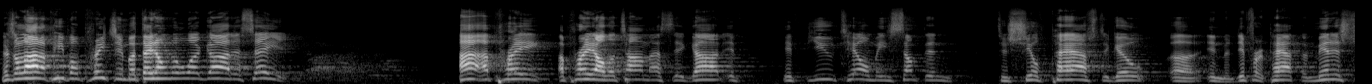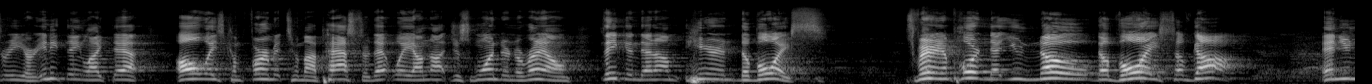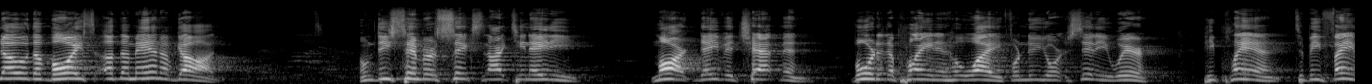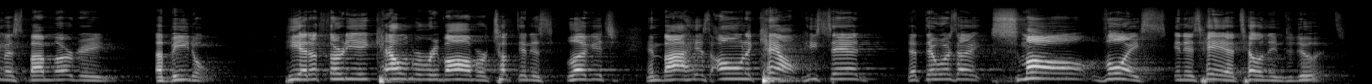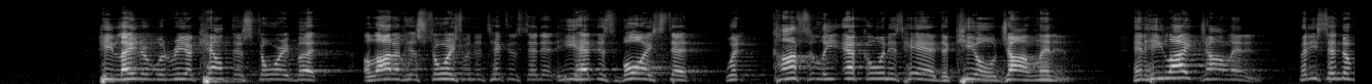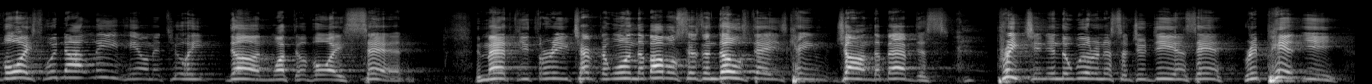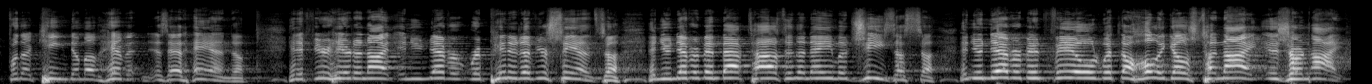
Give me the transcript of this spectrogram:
There's a lot of people preaching, but they don't know what God is saying. I, I pray, I pray all the time. I say, God, if if you tell me something to shift paths to go uh, in a different path of ministry or anything like that, always confirm it to my pastor. That way, I'm not just wandering around thinking that I'm hearing the voice. It's very important that you know the voice of God and you know the voice of the man of God. On December 6, 1980, Mark David Chapman boarded a plane in Hawaii for New York City where he planned to be famous by murdering a Beatle. He had a 38 caliber revolver tucked in his luggage and by his own account, he said that there was a small voice in his head telling him to do it. He later would recount this story, but a lot of his stories with detectives said that he had this voice that would constantly echo in his head to kill John Lennon. And he liked John Lennon, but he said the voice would not leave him until he done what the voice said. In Matthew 3, chapter 1, the Bible says, In those days came John the Baptist preaching in the wilderness of Judea and saying, Repent ye, for the kingdom of heaven is at hand. And if you're here tonight and you never repented of your sins, uh, and you've never been baptized in the name of Jesus, uh, and you've never been filled with the Holy Ghost, tonight is your night.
